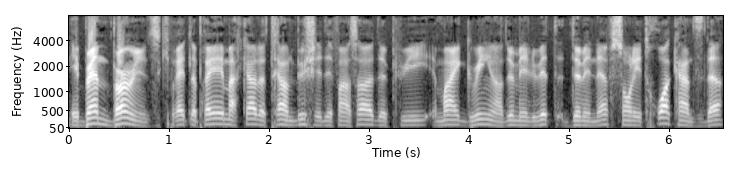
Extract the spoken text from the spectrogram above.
Et Brent Burns, qui pourrait être le premier marqueur de 30 buts chez les défenseurs depuis Mike Green en 2008-2009, sont les trois candidats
